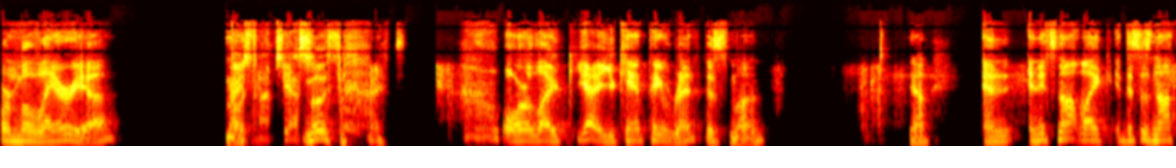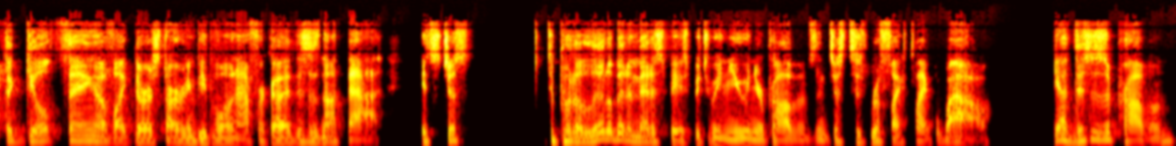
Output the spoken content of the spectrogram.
or malaria. Most right? times, yes. Most times. Or like, yeah, you can't pay rent this month. Yeah. And and it's not like this is not the guilt thing of like there are starving people in Africa. This is not that. It's just to put a little bit of metaspace between you and your problems and just to reflect like, wow, yeah, this is a problem.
